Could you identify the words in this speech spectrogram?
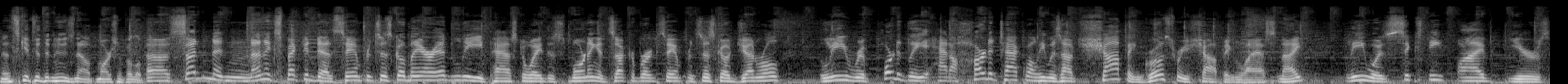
Let's get to the news now with Marshall Phillips. Uh, sudden and unexpected death. San Francisco Mayor Ed Lee passed away this morning at Zuckerberg San Francisco General. Lee reportedly had a heart attack while he was out shopping, grocery shopping last night. Lee was 65 years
